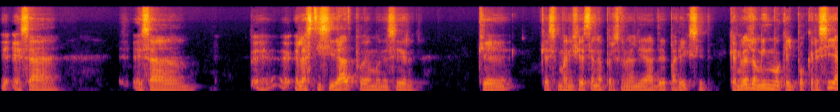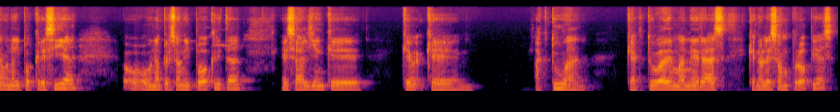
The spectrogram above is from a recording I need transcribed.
e-, esa, esa eh, elasticidad, podemos decir, que, que se manifiesta en la personalidad de Parixit, que no es lo mismo que hipocresía. Una hipocresía o una persona hipócrita es alguien que, que, actúa, que actúa de maneras que no le son propias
